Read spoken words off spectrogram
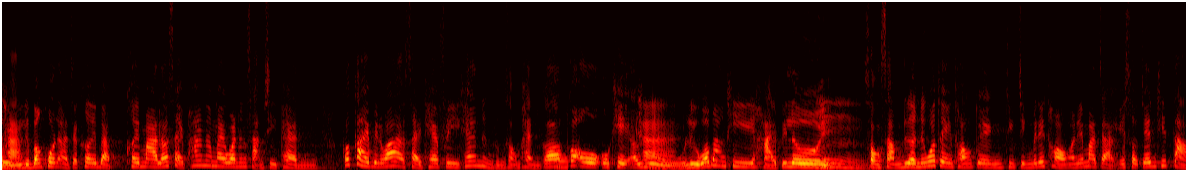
ย ค่ะหรือบางคนอาจจะเคยแบบเคยมาแล้วใส่ผ้าอนามัยวันหนึ่งสามสี่แผ่น ก็กลายเป็นว่าใส่แคร์ฟรีแค่1นถึงสแผ่นก็โอ้ก็โอโอเคเอาอยู่ ค่ะหรือว่าบางทีหายไปเลยอืมสองสามเดือนนึกว่าตัวเองท้องตัวเองจริง ๆ ไม่ได้ท้องอันนี้มาจากเอสโตรเจนที่ต่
